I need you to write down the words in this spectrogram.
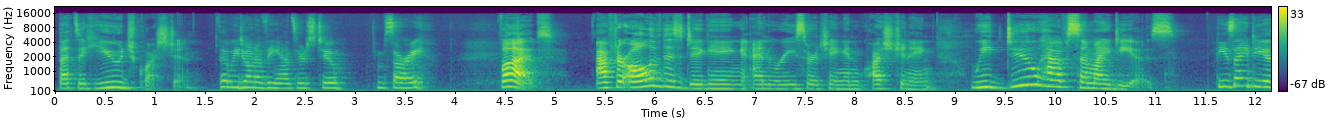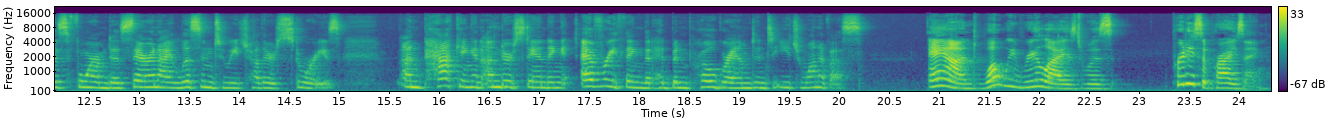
That's a huge question. That we don't have the answers to. I'm sorry. But after all of this digging and researching and questioning, we do have some ideas. These ideas formed as Sarah and I listened to each other's stories, unpacking and understanding everything that had been programmed into each one of us. And what we realized was pretty surprising.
